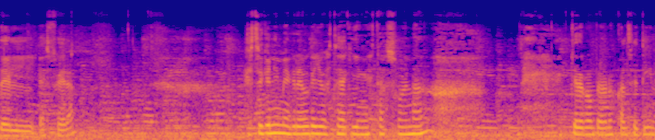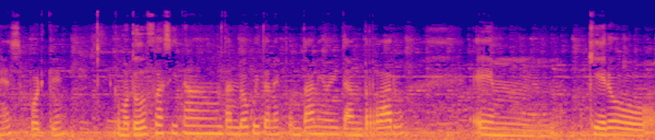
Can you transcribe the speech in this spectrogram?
del Esfera. Estoy que ni me creo que yo esté aquí en esta zona. Quiero comprar unos calcetines porque como todo fue así tan, tan loco y tan espontáneo y tan raro, em, quiero...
